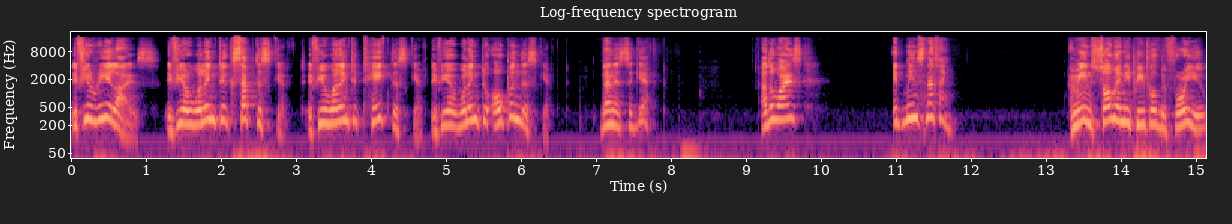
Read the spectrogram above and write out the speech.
If you realize, if you're willing to accept this gift, if you're willing to take this gift, if you're willing to open this gift, then it's a gift. Otherwise, it means nothing. I mean, so many people before you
